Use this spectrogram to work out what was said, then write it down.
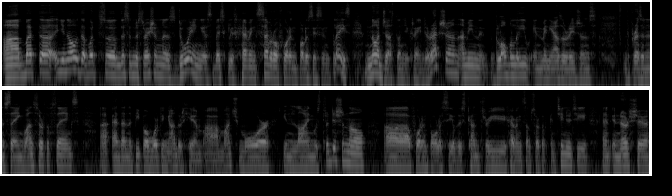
Uh, but uh, you know that what uh, this administration is doing is basically having several foreign policies in place, not just on Ukraine direction. I mean, globally in many other regions, the president is saying one sort of things, uh, and then the people working under him are much more in line with traditional. Uh, foreign policy of this country, having some sort of continuity and inertia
